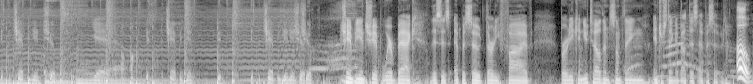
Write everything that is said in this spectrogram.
is the championship. Yeah. Uh uh, it's the champion. It is the championship. Championship, we're back. This is episode 35. Brody, can you tell them something interesting about this episode? Oh,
